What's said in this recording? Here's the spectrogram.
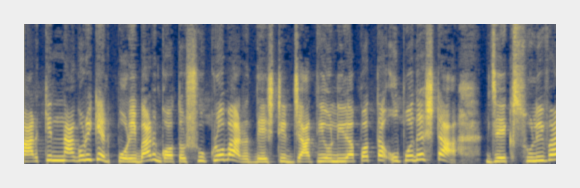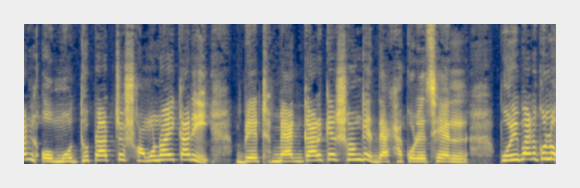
মার্কিন নাগরিকের পরিবার গত শুক্রবার দেশটির জাতীয় নিরাপত্তা উপদেষ্টা জেক সুলিভান ও মধ্যপ্রাচ্য সমন্বয়কারী ব্রেট ম্যাকগার্কের সঙ্গে দেখা করেছেন। পরিবারগুলো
